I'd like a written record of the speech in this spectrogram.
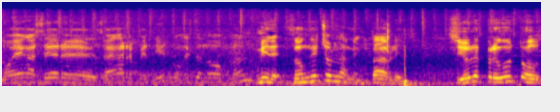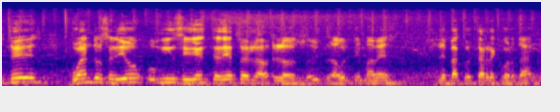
no vayan a ser, eh, se van a repetir con este nuevo plan. Mire, son hechos lamentables. Si yo les pregunto a ustedes cuándo se dio un incidente de esto la, la- la última vez, les va a costar recordarlo,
